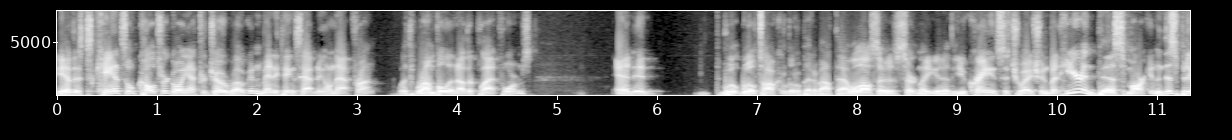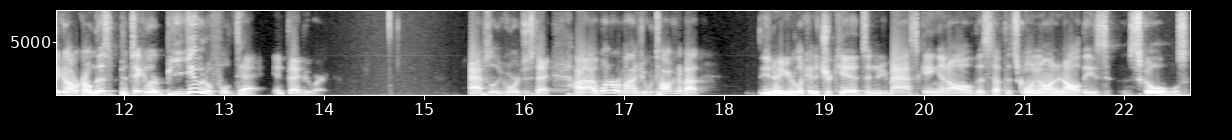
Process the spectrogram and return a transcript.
You have this cancel culture going after Joe Rogan. Many things happening on that front with Rumble and other platforms. And it, we'll, we'll talk a little bit about that. We'll also certainly, you know, the Ukrainian situation, but here in this market, in this particular market, on this particular beautiful day in February, Absolutely gorgeous day. I, I want to remind you, we're talking about, you know, you're looking at your kids and you're masking and all this stuff that's going on in all these schools.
